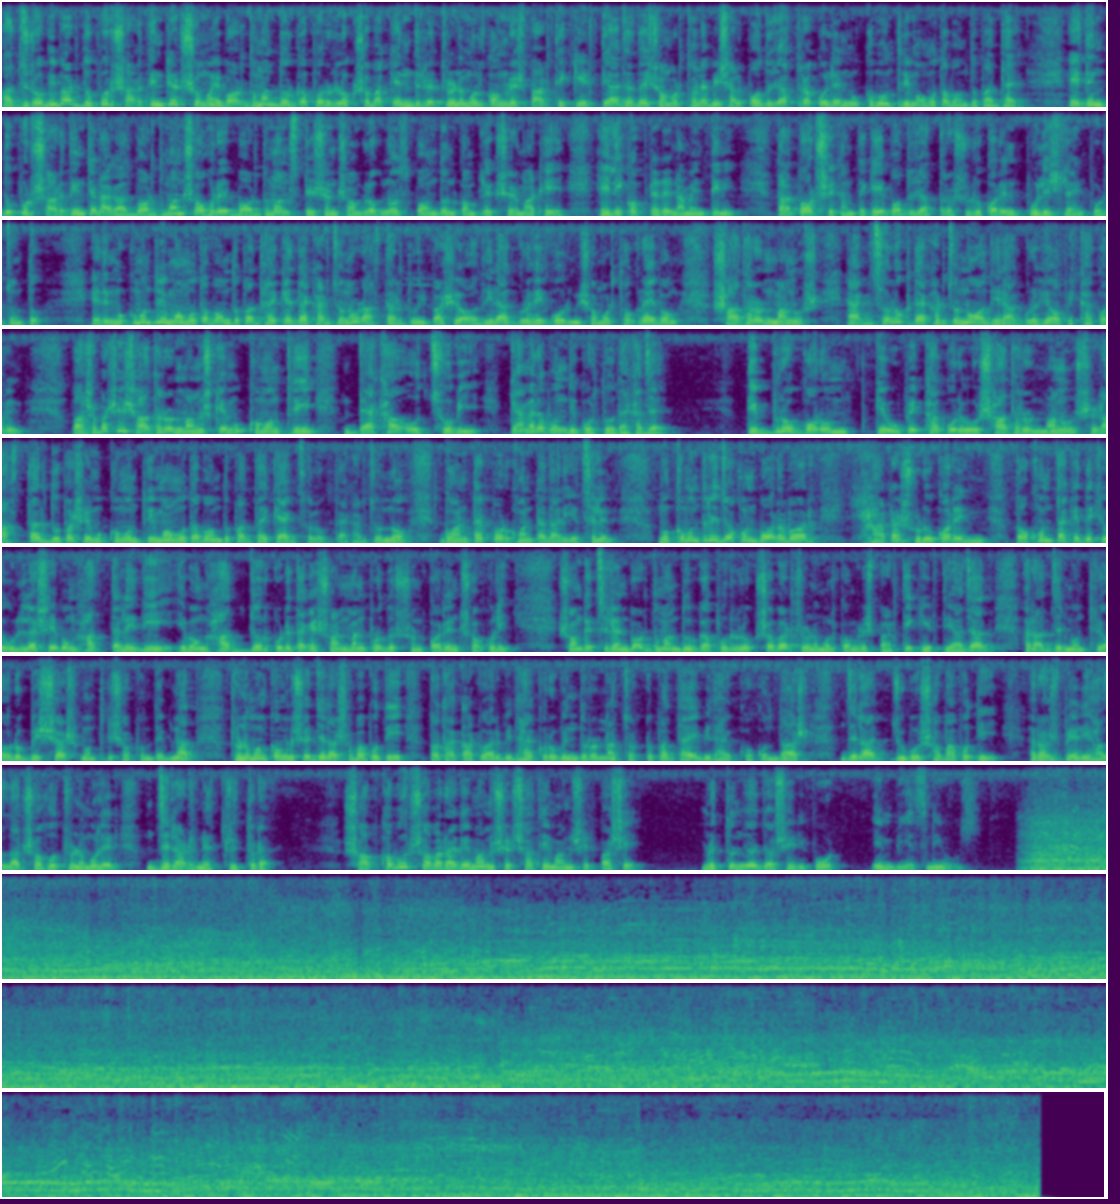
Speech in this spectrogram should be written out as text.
আজ রবিবার দুপুর সাড়ে তিনটের সময় বর্ধমান দুর্গাপুর লোকসভা কেন্দ্রের তৃণমূল কংগ্রেস প্রার্থী কীর্তি আজাদের সমর্থনে বিশাল পদযাত্রা করলেন মুখ্যমন্ত্রী মমতা বন্দ্যোপাধ্যায়। এদিন দুপুর সাড়ে তিনটে নাগাদ বর্ধমান শহরের বর্ধমান স্টেশন সংলগ্ন স্পন্দন কমপ্লেক্সের মাঠে হেলিকপ্টারে নামেন তিনি। তারপর সেখান থেকে পদযাত্রা শুরু করেন পুলিশ লাইন পর্যন্ত। এদিন মুখ্যমন্ত্রী মমতা বন্দ্যোপাধ্যায়কে দেখার জন্য রাস্তার দুই পাশে অধীর আগ্রহে কর্মী সমর্থকরা এবং সাধারণ মানুষ এক ঝলক দেখার জন্য অধীর আগ্রহে অপেক্ষা করেন। পাশাপাশি সাধারণ মানুষকে মুখ্যমন্ত্রী দেখা ও ছবি ক্যামেরাবন্দি করতেও দেখা যায়। তীব্র গরমকে উপেক্ষা করেও সাধারণ মানুষ রাস্তার দুপাশে মুখ্যমন্ত্রী মমতা বন্দ্যোপাধ্যায়কে এক ঝলক দেখার জন্য ঘণ্টার পর ঘণ্টা দাঁড়িয়েছিলেন। মুখ্যমন্ত্রী যখন বরাবর হাঁটা শুরু করেন, তখন তাকে দেখে উল্লাসে এবং হাততালি দিয়ে এবং হাত জোর করে তাকে সম্মান প্রদর্শন করেন সকলেই। সঙ্গে ছিলেন বর্ধমান দুর্গাপুর লোকসভার তৃণমূল কংগ্রেস প্রার্থী কীর্তি আজাদ, রাজ্যের মন্ত্রী অরূপ বিশ্বাস, মন্ত্রী স্বপন দেবনাথ, তৃণমূল কংগ্রেসের জেলা সভাপতি তথা কাটোয়ার বিধায়ক রবীন্দ্রনাথ চট্টোপাধ্যায়, বিধায়ক খোকন দাস জেলার যুব সভাপতি রসবিহারী হালদার সহ তৃণমূলের জেলার নেতৃত্বরা। সব খবর সবার আগে মানুষের সাথে মানুষের পাশে। মৃত্যুঞ্জয় যশের রিপোর্ট এমবিএস নিউজ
